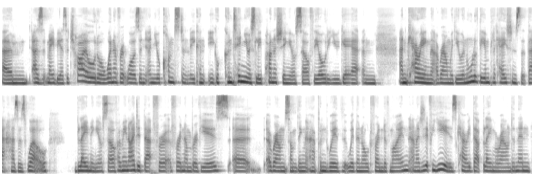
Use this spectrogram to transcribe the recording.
um as maybe as a child or whenever it was and, and you're constantly con- you're continuously punishing yourself the older you get and and carrying that around with you and all of the implications that that has as well blaming yourself. I mean i did that for for a number of years uh, around something that happened with with an old friend of mine and i did it for years carried that blame around and then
